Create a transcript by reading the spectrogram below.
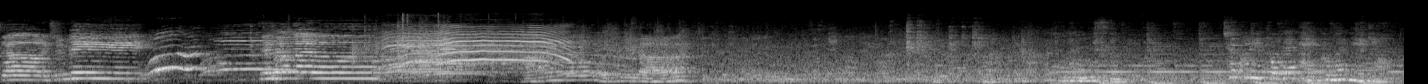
자, 우리 준비 되셨나요? 초콜릿보다 달콤한 매력.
